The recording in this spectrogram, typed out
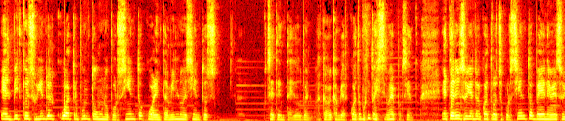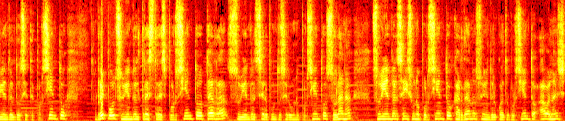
el Bitcoin subiendo el 4.1%, 40.972. Bueno, acabo de cambiar, 4.19%. Ethereum subiendo el 4.8%, BNB subiendo el 2.7%. Ripple subiendo el 3.3%, Terra subiendo el 0.01%, Solana subiendo el 6.1%, Cardano subiendo el 4%, Avalanche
